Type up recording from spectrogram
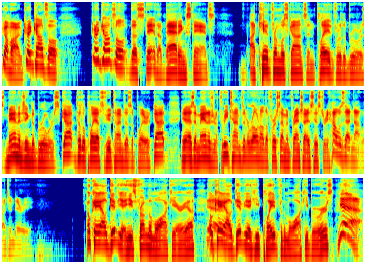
come on, Craig Counsell, Craig Counsell, the sta- the batting stance. A kid from Wisconsin played for the Brewers, managing the Brewers, got to the playoffs a few times as a player, got eh, as a manager three times in a row now, the first time in franchise history. How is that not legendary? Okay, I'll give you he's from the Milwaukee area. Okay, I'll give you he played for the Milwaukee Brewers. Yeah.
